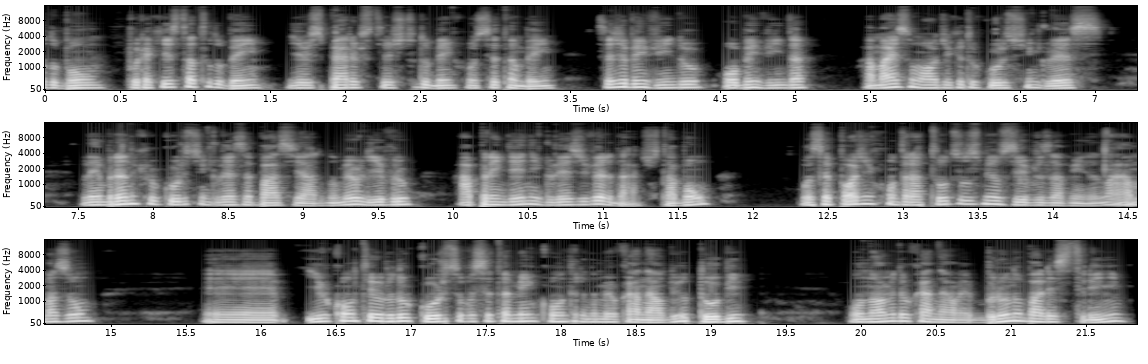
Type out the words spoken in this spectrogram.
Tudo bom? Por aqui está tudo bem e eu espero que esteja tudo bem com você também. Seja bem-vindo ou bem-vinda a mais um áudio aqui do curso de inglês. Lembrando que o curso de inglês é baseado no meu livro Aprendendo Inglês de Verdade, tá bom? Você pode encontrar todos os meus livros à venda na Amazon é, e o conteúdo do curso você também encontra no meu canal do YouTube. O nome do canal é Bruno Balestrini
